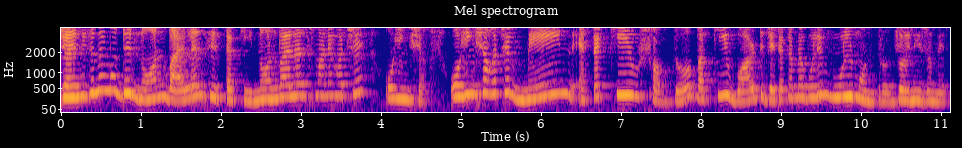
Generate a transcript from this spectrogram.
জৈনিজমের মধ্যে নন ভায়োলেন্স ইজ দ্য কি নন ভায়োলেন্স মানে হচ্ছে অহিংসা। অহিংসা হচ্ছে মেইন একটা কি শব্দ বা কি ওয়ার্ড যেটাকে আমরা বলি মূল মন্ত্র জৈনিজমের।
